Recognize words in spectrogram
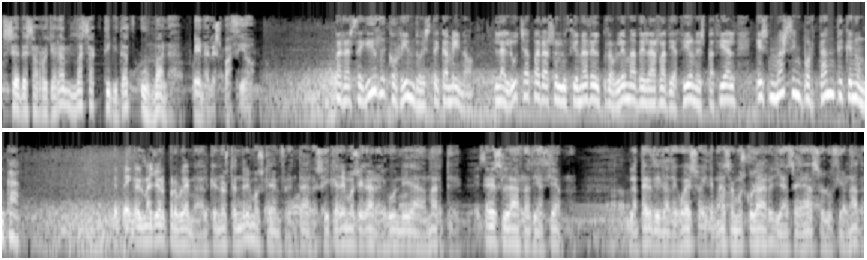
se desarrollará más actividad humana en el espacio. Para seguir recorriendo este camino, la lucha para solucionar el problema de la radiación espacial es más importante que nunca. El mayor problema al que nos tendremos que enfrentar si queremos llegar algún día a Marte es la radiación. La pérdida de hueso y de masa muscular ya se ha solucionado.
